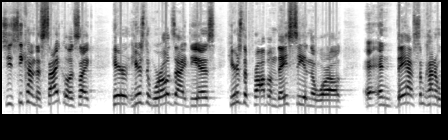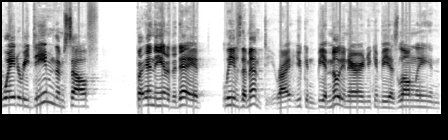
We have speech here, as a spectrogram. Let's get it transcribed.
so you see kind of the cycle. It's like here, here's the world's ideas, here's the problem they see in the world, and, and they have some kind of way to redeem themselves, but in the end of the day, it leaves them empty, right? You can be a millionaire and you can be as lonely and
